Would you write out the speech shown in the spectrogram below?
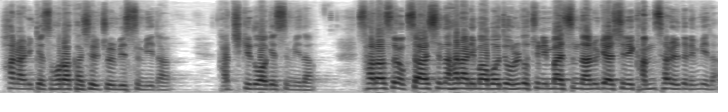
하나님께서 허락하실 줄 믿습니다. 같이 기도하겠습니다. 살아서 역사하시는 하나님 아버지 오늘도 주님 말씀 나누게 하시니 감사를 드립니다.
